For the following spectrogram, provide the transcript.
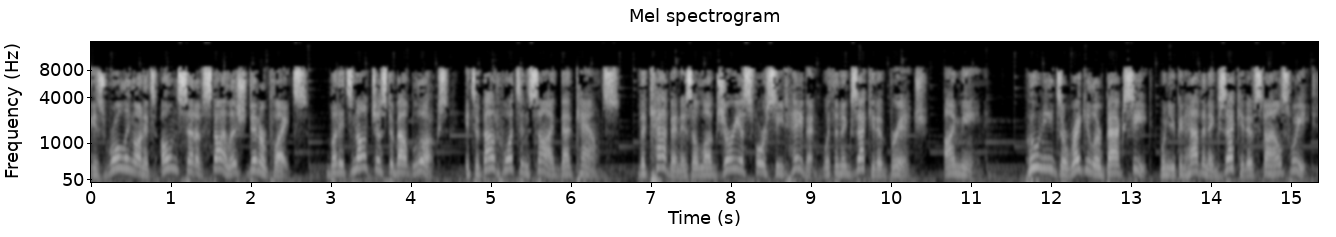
is rolling on its own set of stylish dinner plates. But it's not just about looks, it's about what's inside that counts. The cabin is a luxurious four-seat haven with an executive bridge. I mean, who needs a regular back seat when you can have an executive-style suite?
